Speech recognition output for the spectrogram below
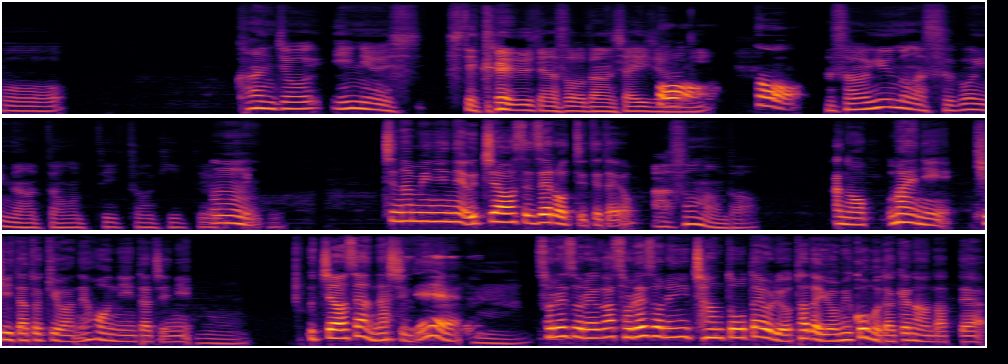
こう、感情移入ししてくれるじゃん、相談者以上そに。そういうのがすごいなって思っていつも聞いてる。うんちなみにね、打ち合わせゼロって言ってたよ。あ、そうなんだ。あの、前に聞いた時はね、本人たちに。うん。打ち合わせはなしで、うん。それぞれがそれぞれにちゃんとお便りをただ読み込むだけなんだって。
